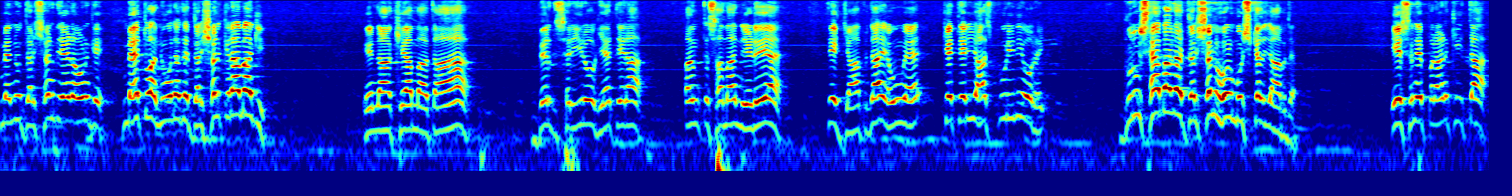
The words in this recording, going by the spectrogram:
ਮੈਨੂੰ ਦਰਸ਼ਨ ਦੇਣ ਆਉਣਗੇ, ਮੈਂ ਤੁਹਾਨੂੰ ਉਹਨਾਂ ਦੇ ਦਰਸ਼ਨ ਕਰਾਵਾਂਗੀ। ਇਹਨਾਂ ਆਖਿਆ, ਮਾਤਾ, ਬਿਰਧ ਸਰੀਰ ਹੋ ਗਿਆ ਤੇਰਾ, ਅੰਤ ਸਮਾਂ ਨੇੜੇ ਹੈ, ਤੇ ਜਾਪਦਾ ਇਉਂ ਹੈ ਕਿ ਤੇਰੀ ਆਸ ਪੂਰੀ ਨਹੀਂ ਹੋ ਰਹੀ। ਗੁਰੂ ਸਾਹਿਬਾਂ ਦਾ ਦਰਸ਼ਨ ਹੋਣ ਮੁਸ਼ਕਲ ਜਾਪਦਾ। ਇਸ ਨੇ ਪ੍ਰਣ ਕੀਤਾ,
